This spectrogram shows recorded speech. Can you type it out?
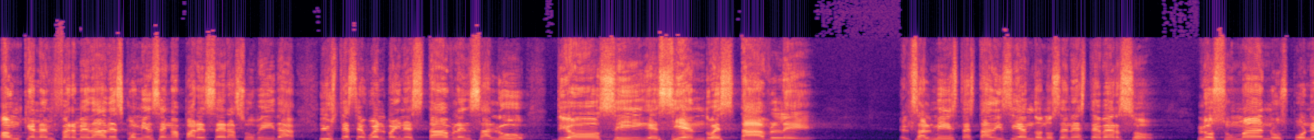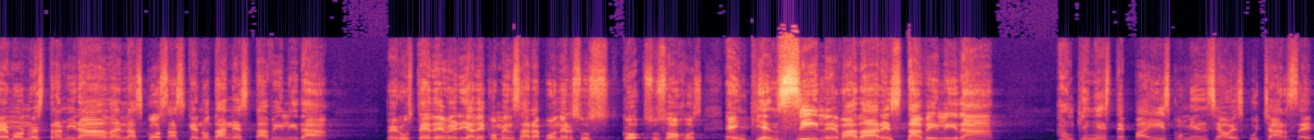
Aunque las enfermedades comiencen a aparecer a su vida y usted se vuelva inestable en salud, Dios sigue siendo estable. El salmista está diciéndonos en este verso, los humanos ponemos nuestra mirada en las cosas que nos dan estabilidad, pero usted debería de comenzar a poner sus, sus ojos en quien sí le va a dar estabilidad. Aunque en este país comience a escucharse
